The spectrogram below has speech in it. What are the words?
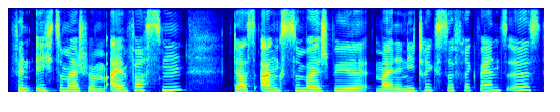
finde ich zum Beispiel am einfachsten, dass Angst zum Beispiel meine niedrigste Frequenz ist.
